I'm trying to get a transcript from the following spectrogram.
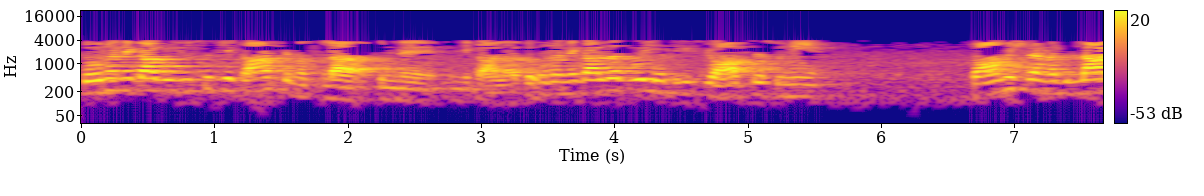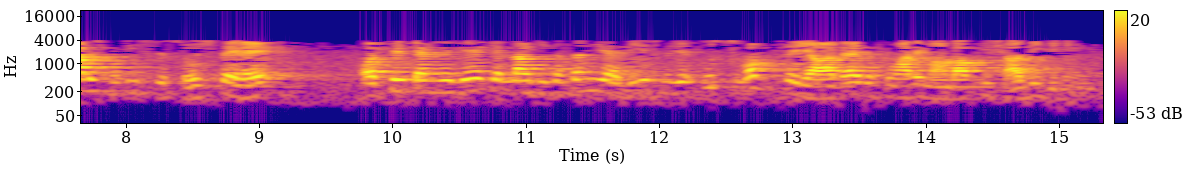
تو انہوں نے کہا ابو یوسف یہ کہاں سے مسئلہ تم نے نکالا؟ تو انہوں نے کہا تھا وہی حدیث جو آپ سے سنی تو عامش رحمۃ اللہ علیہ حدیث سے سوچتے رہے اور پھر کہنے لگے کہ اللہ کی قسم یہ حدیث مجھے اس وقت سے یاد ہے جب تمہارے ماں باپ کی شادی بھی نہیں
